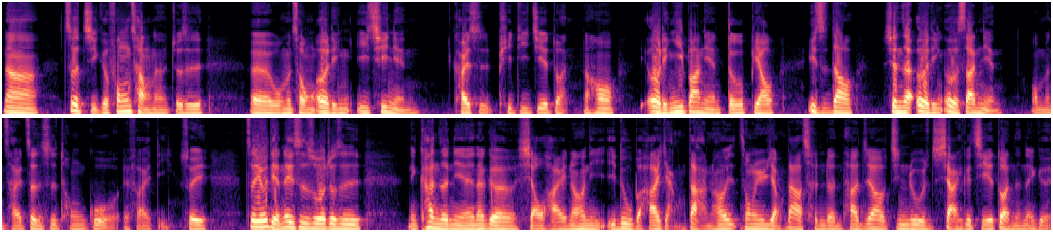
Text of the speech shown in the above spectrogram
那这几个风场呢，就是呃，我们从二零一七年开始 PD 阶段，然后二零一八年得标，一直到现在二零二三年。我们才正式通过 FID，所以这有点类似说，就是你看着你的那个小孩，然后你一路把他养大，然后终于养大成人，他就要进入下一个阶段的那个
